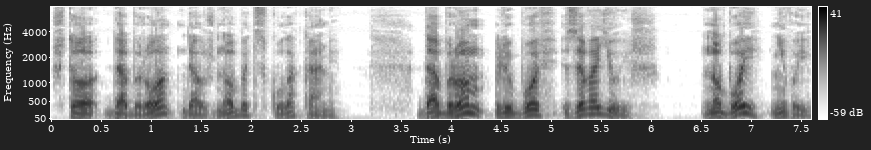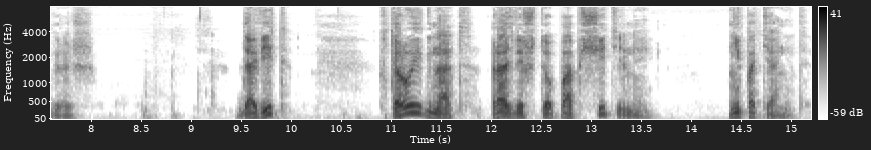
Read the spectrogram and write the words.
что добро должно быть с кулаками. Добром любовь завоюешь, но бой не выиграешь. Давид, второй Игнат, разве что пообщительный, не потянет.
